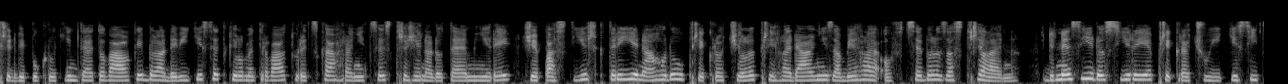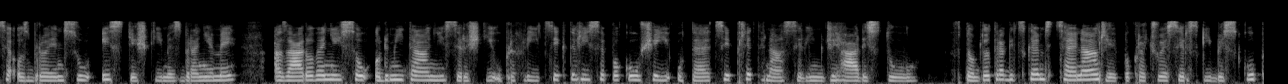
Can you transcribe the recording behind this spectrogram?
Před vypuknutím této války byla 900-kilometrová turecká hranice střežena do té míry, že pastýř, který ji náhodou překročil při hledání zaběhlé ovce, byl zastřelen. Dnes ji do Sýrie překračují tisíce ozbrojenců i s těžkými zbraněmi a zároveň jsou odmítáni syrští uprchlíci, kteří se pokoušejí utéci před násilím džihadistů. V tomto tragickém scénáři, pokračuje syrský biskup,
